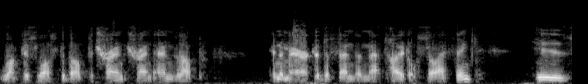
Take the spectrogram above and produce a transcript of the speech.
Ruckus lost the belt to Trent. Trent ends up in America defending that title. So I think his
